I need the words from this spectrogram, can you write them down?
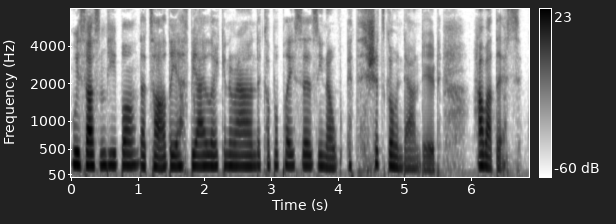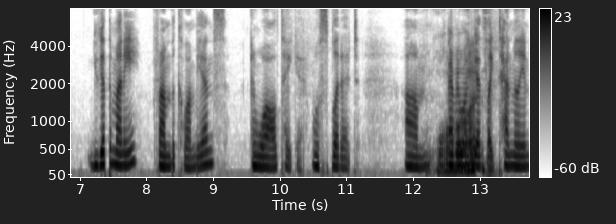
We saw some people that saw the FBI lurking around a couple places. You know, shit's going down, dude. How about this? You get the money from the Colombians and we'll all take it. We'll split it. Um, everyone gets like $10 million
